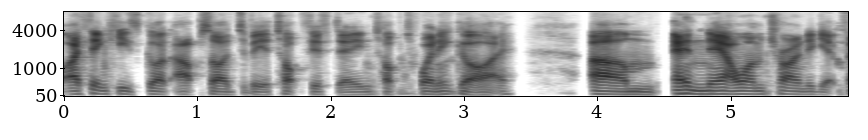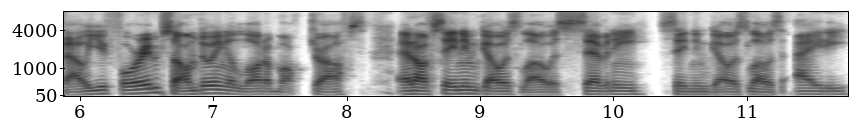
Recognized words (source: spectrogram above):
I think he's got upside to be a top 15, top 20 guy. Um, and now I'm trying to get value for him. So I'm doing a lot of mock drafts and I've seen him go as low as 70, seen him go as low as 80.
